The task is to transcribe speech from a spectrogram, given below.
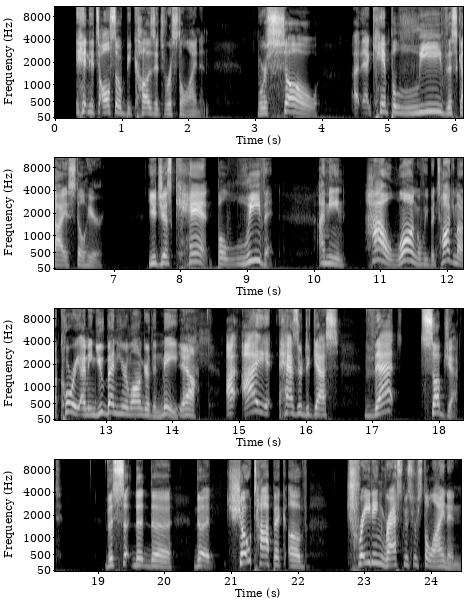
and it's also because it's Ristolainen. We're so I, I can't believe this guy is still here. You just can't believe it. I mean, how long have we been talking about it? Corey, I mean, you've been here longer than me. Yeah. I, I hazard to guess that subject, the the the the show topic of trading Rasmus Ristolainen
